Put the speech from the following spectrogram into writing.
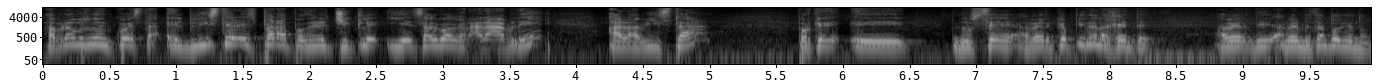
Abramos una encuesta. ¿El blister es para poner el chicle y es algo agradable a la vista? Porque, eh, no sé, a ver, ¿qué opina la gente? A ver, a ver, me están poniendo.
